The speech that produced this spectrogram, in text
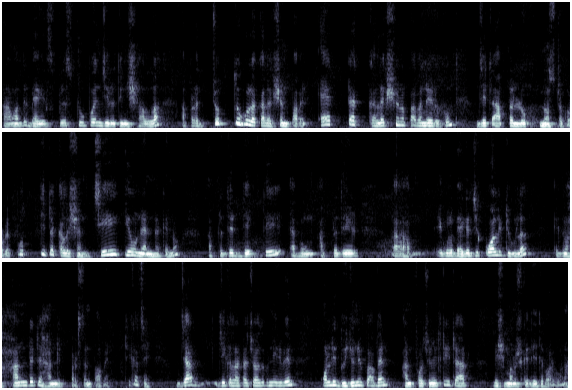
আর আমাদের ব্যাগ এক্সপ্রেস টু পয়েন্ট জিরোতে ইনশাল্লাহ আপনারা যতগুলো কালেকশন পাবেন, একটা কালেকশনও পাবেন এরকম, যেটা আপনার লুক নষ্ট করবে। প্রতিটা কালেকশন যে কেউ নেন না কেন আপনাদের দেখতে এবং আপনাদের এগুলো ব্যাগের যে কোয়ালিটিগুলো একদম হান্ড্রেডে হান্ড্রেড পার্সেন্ট পাবেন, ঠিক আছে? যার যে কালারটা চয়েস নেবেন অনলি দুজনই পাবেন। আনফর্চুনেটলি এটা আর বেশি মানুষকে দিতে পারব না।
